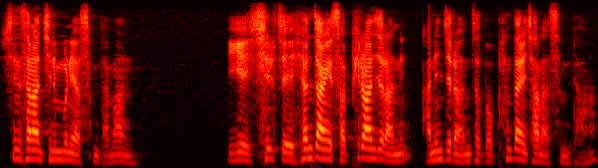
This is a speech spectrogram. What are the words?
신선한 질문이었습니다만 이게 실제 현장에서 필요한지는 아닌, 지는 저도 판단이 잘 않습니다.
